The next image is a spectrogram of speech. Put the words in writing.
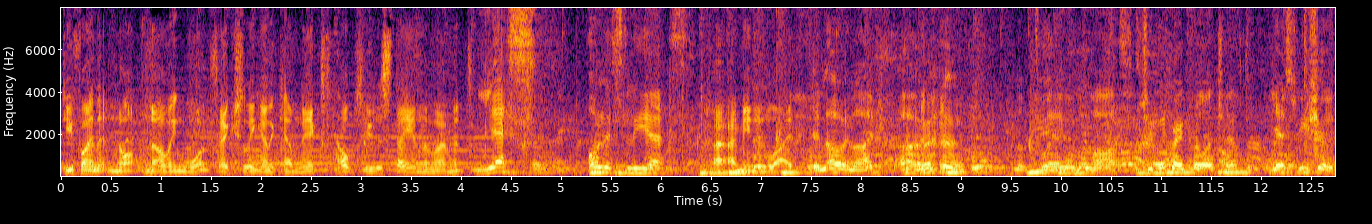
Do you find that not knowing what's actually going to come next helps you to stay in the moment? Yes. Honestly, yes. I, I mean in life. In, oh, in life. Oh. Not dwelling on the past. Should we break for lunch now? Yes, we should.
